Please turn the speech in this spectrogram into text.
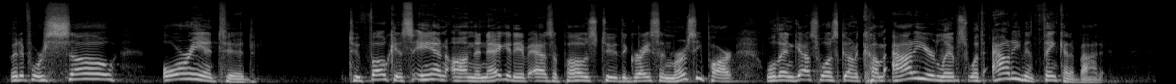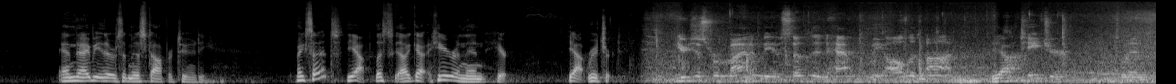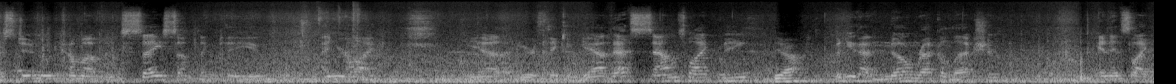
But if we're so oriented to focus in on the negative as opposed to the grace and mercy part, well, then guess what's going to come out of your lips without even thinking about it? And maybe there's a missed opportunity. Make sense? Yeah, let's, I got here and then here. Yeah, Richard. You're just reminded me of something that happened to me all the time Yeah. as a teacher when a student would come up and say something to you, and you're like, yeah, you're thinking, yeah, that sounds like me, Yeah. but you have no recollection. And it's like,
